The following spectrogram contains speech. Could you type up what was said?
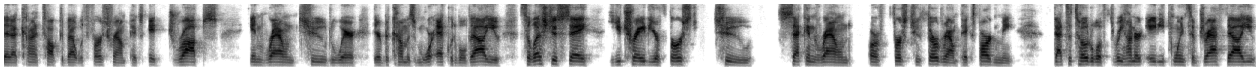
that I kind of talked about with first round picks, it drops in round two to where there becomes more equitable value. So let's just say you trade your first two second round or first two third round picks, pardon me, that's a total of 380 points of draft value.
